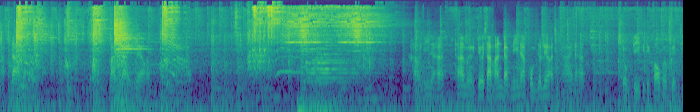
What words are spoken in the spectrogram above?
ปัดได้นะครับปัดได้อีกแล้วครับคราวนี้นะฮะถ้าเมื่อเจอ 3 อันแบบนี้นะ ผมจะเลือกอันสุดท้ายนะครับโจมตีคริติคอลเพิ่มขึ้น 45%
